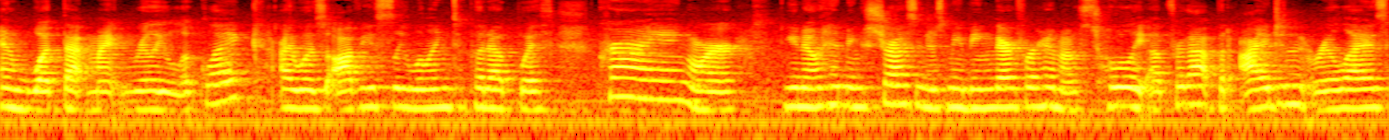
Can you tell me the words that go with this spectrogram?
and what that might really look like. I was obviously willing to put up with crying or you know, him being stressed and just me being there for him. I was totally up for that, but I didn't realize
